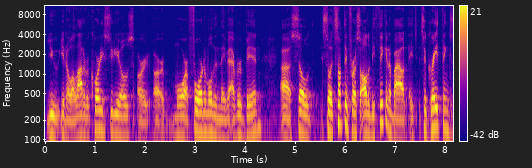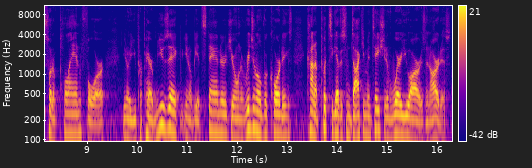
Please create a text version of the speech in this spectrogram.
You, you know, a lot of recording studios are, are more affordable than they've ever been. Uh, so, so it's something for us all to be thinking about. It's, it's a great thing to sort of plan for. You know, you prepare music, you know, be it standards, your own original recordings, kind of put together some documentation of where you are as an artist.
